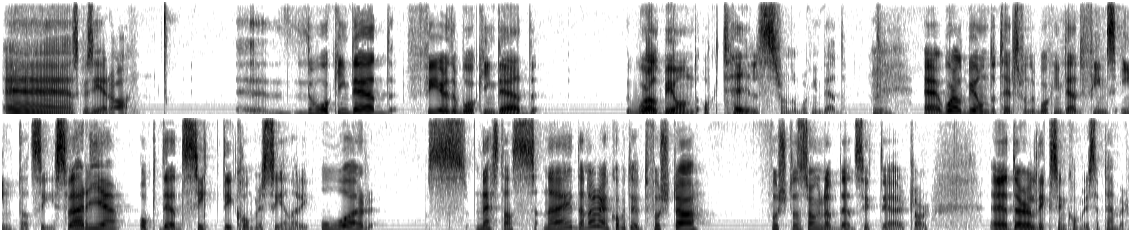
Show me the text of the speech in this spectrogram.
Eh, ska vi se då. Eh, The Walking Dead, Fear the Walking Dead, World Beyond och Tales from the Walking Dead. Mm. Eh, World Beyond och Tales from the Walking Dead finns inte att se i Sverige och Dead City kommer senare i år. Nästan... Nej, den har redan kommit ut. Första, första säsongen av Dead City är klar. Eh, Daryl Dixon kommer i september.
